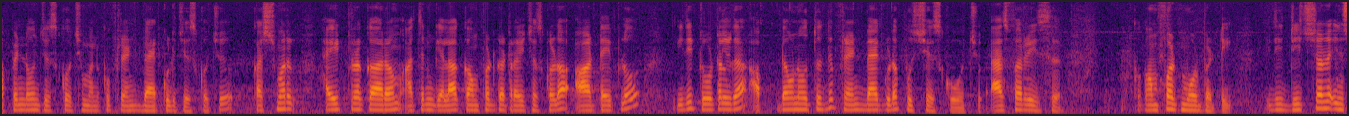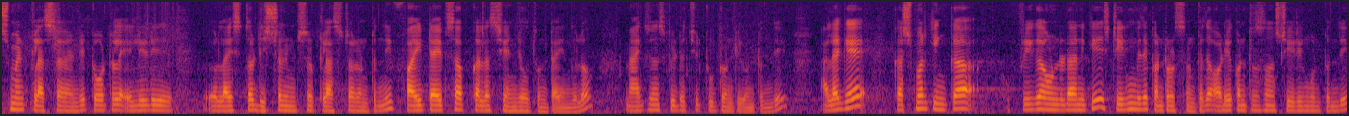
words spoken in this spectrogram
అప్ అండ్ డౌన్ చేసుకోవచ్చు మనకు ఫ్రంట్ బ్యాక్ కూడా చేసుకోవచ్చు. కస్టమర్ హైట్ ప్రకారం అతనికి ఎలా కంఫర్ట్గా డ్రైవ్ చేసుకోవాలో ఆ టైప్లో ఇది టోటల్గా అప్ డౌన్ అవుతుంది ఫ్రంట్ బ్యాక్ కూడా పుష్ చేసుకోవచ్చు. As per his comfort mode బట్టి. ఇది డిజిటల్ ఇన్స్ట్రుమెంట్ క్లస్టర్ అండి. టోటల్ ఎల్ఈడి లైట్స్తో డిజిటల్ ఇన్స్ట్రుమెంట్ క్లస్టర్ ఉంటుంది. Five types of colours change అవుతుంటాయి ఇందులో. మ్యాక్సిమం స్పీడ్ వచ్చి టూ ట్వంటీ ఉంటుంది. అలాగే కస్టమర్కి ఇంకా ఫ్రీగా ఉండడానికి స్టీరింగ్ మీద కంట్రోల్స్ ఉంటుంది. ఆడియో కంట్రోల్స్ ఆన్ స్టీరింగ్ ఉంటుంది.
